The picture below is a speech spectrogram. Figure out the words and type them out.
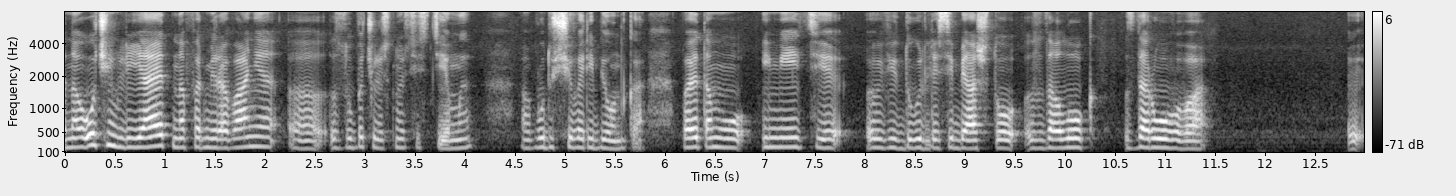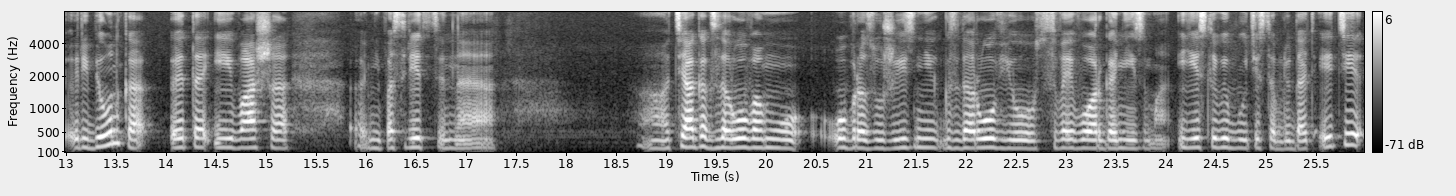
она очень влияет на формирование э, зубочелюстной системы э, будущего ребенка. Поэтому имейте в виду для себя, что залог здорового ребенка – это и ваша непосредственная тяга к здоровому образу жизни, к здоровью своего организма. И если вы будете соблюдать эти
